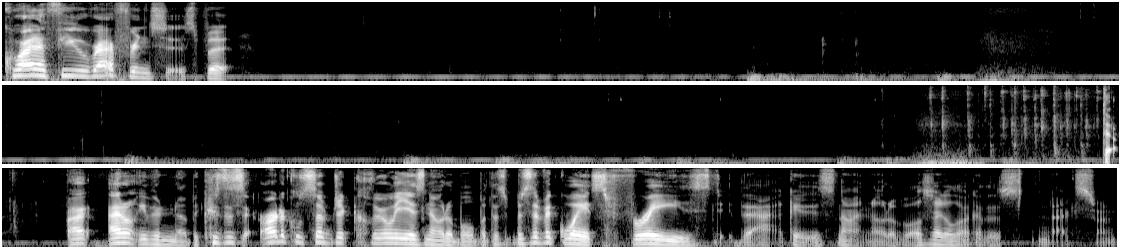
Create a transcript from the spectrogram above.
quite a few references but I, I don't even know because this article subject clearly is notable, but the specific way it's phrased that it's not notable. Let's take a look at this next one.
